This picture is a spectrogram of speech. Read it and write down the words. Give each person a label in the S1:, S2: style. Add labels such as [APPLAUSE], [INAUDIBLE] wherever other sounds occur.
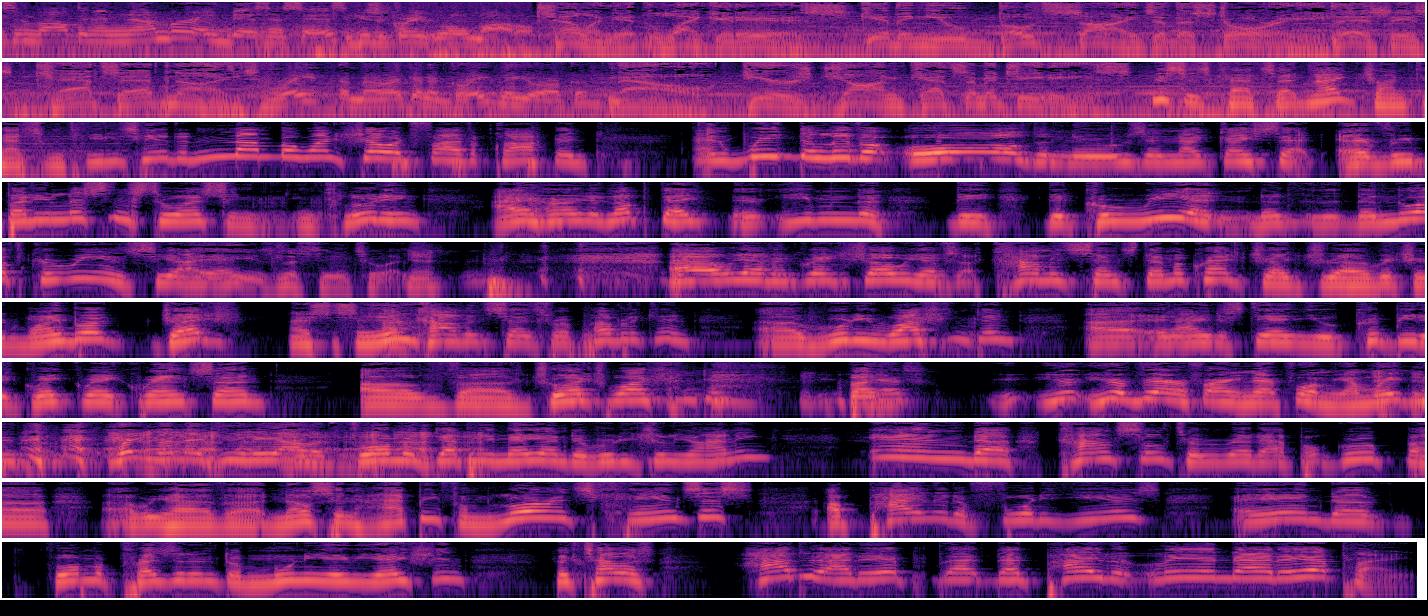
S1: He's involved in a number of businesses.
S2: He's a great role model.
S3: Telling it like it is, giving you both sides of the story. This is Cats at Night.
S2: Great American, a great New Yorker.
S3: Now, here's John Catsimatidis.
S4: This is Cats at Night. John Catsimatidis here, the number one show at 5 o'clock. And, and we deliver all the news. And like I said, everybody listens to us, including, I heard an update, even the the the Korean, the, the North Korean CIA is listening to us. Yeah. [LAUGHS] uh, we have a great show. We have a common sense Democrat, Judge uh, Richard Weinberg. Judge,
S5: nice to see you.
S4: A common sense Republican, uh, Rudy Washington, uh, and I understand you could be the great great grandson of uh, George Washington, [LAUGHS] but.
S5: Yes. You're, you're verifying that for me. I'm waiting, [LAUGHS] waiting on that genealogy.
S4: Former deputy mayor under Rudy Giuliani and uh, counsel to Red Apple Group. Uh, uh, we have uh, Nelson Happy from Lawrence, Kansas, a pilot of 40 years and uh, former president of Mooney Aviation, to tell us how did that, air, that, that pilot land that airplane?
